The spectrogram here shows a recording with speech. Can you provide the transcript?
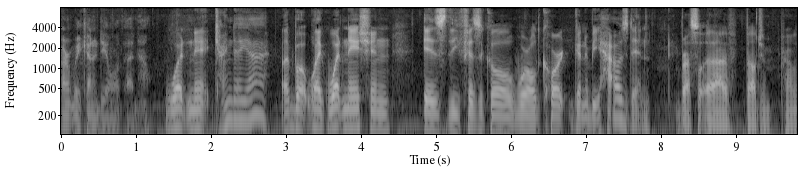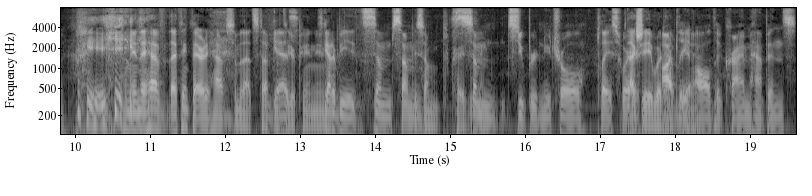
aren't we kind of dealing with that now? What na- kinda yeah, Uh, but like what nation is the physical world court going to be housed in? Brussels, uh, Belgium, probably. I mean, they have. I think they already have some of that stuff with the European It's Union. got to be some some Be some crazy some super neutral place where Actually, it would oddly be, yeah. all the crime happens.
